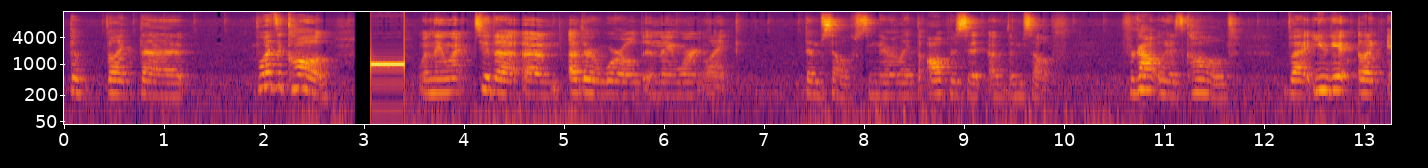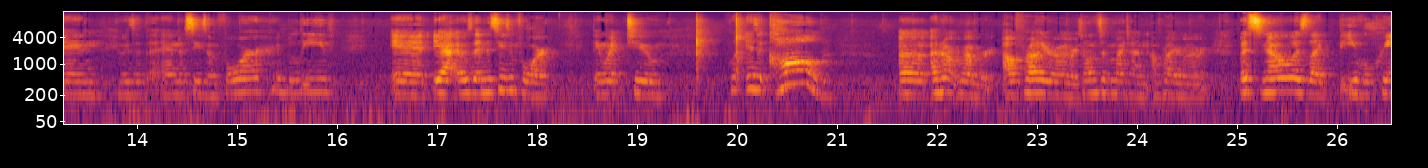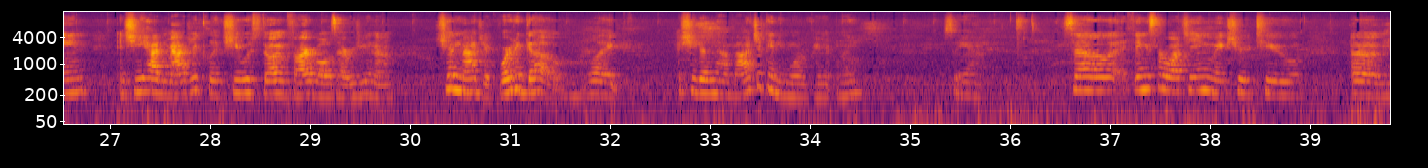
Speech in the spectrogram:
the like the what's it called? When they went to the um, other world and they weren't like themselves and they were like the opposite of themselves. Forgot what it's called, but you get like in it was at the end of season four, I believe, and yeah, it was the end of season four. They went to what is it called? Uh, I don't remember. I'll probably remember. It's on the tip of my tongue. I'll probably remember. But Snow was like the evil queen, and she had magic. Like she was throwing fireballs at Regina. She had magic. Where'd it go? Like she doesn't have magic anymore apparently. So yeah. So thanks for watching. Make sure to um,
